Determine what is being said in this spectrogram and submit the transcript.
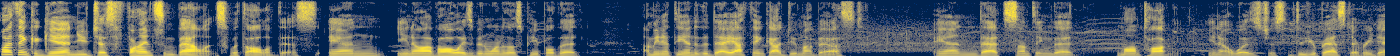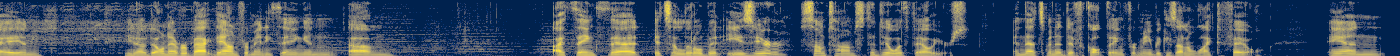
Well, I think again, you just find some balance with all of this. And, you know, I've always been one of those people that, I mean, at the end of the day, I think I do my best. And that's something that mom taught me, you know, was just do your best every day and, you know, don't ever back down from anything. And um, I think that it's a little bit easier sometimes to deal with failures. And that's been a difficult thing for me because I don't like to fail. And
